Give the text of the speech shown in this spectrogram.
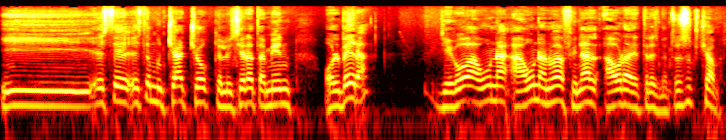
Y este, este muchacho que lo hiciera también Olvera, llegó a una, a una nueva final ahora de tres metros. Escuchamos.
